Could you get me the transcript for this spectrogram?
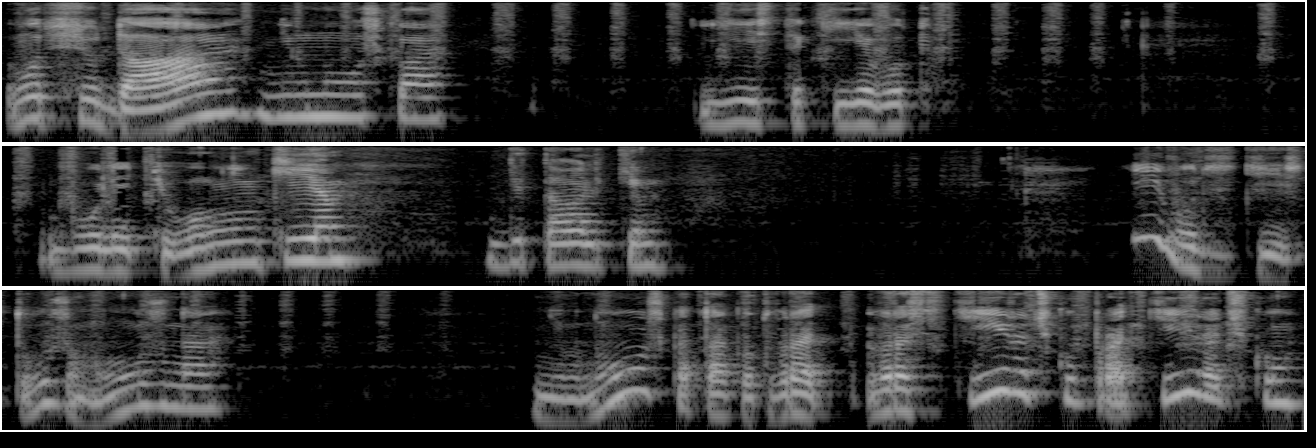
Вот сюда немножко есть такие вот более темненькие детальки. И вот здесь тоже можно немножко так вот в растирочку, протирочку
